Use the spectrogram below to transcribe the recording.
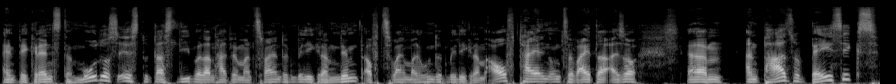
ein begrenzter Modus ist und das lieber dann halt, wenn man 200 Milligramm nimmt, auf zweimal 100 Milligramm aufteilen und so weiter. Also ähm, ein paar so Basics,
